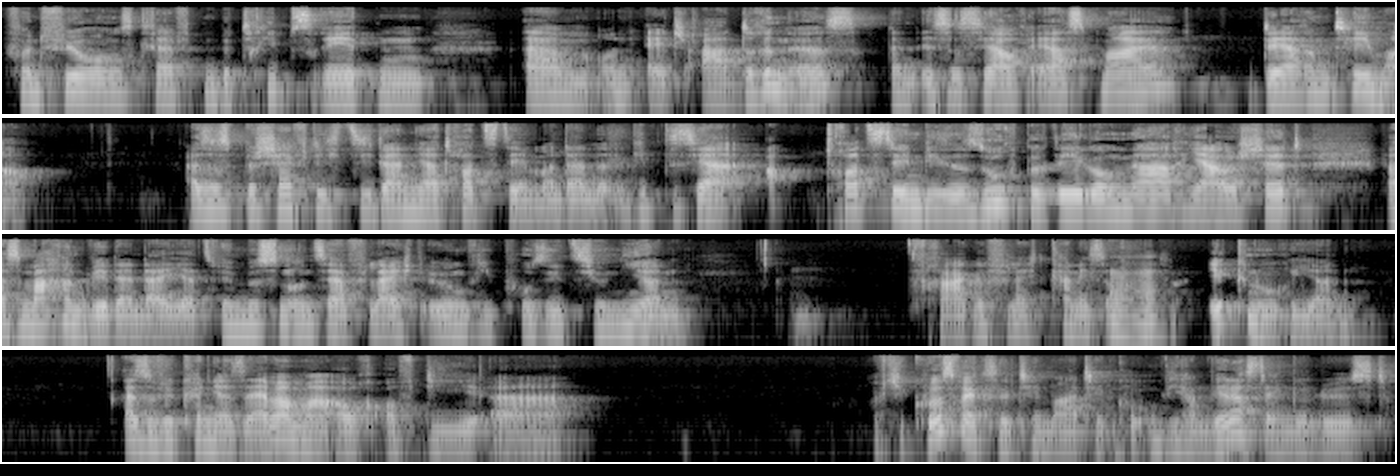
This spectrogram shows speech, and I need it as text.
von Führungskräften, Betriebsräten, ähm, und HR drin ist, dann ist es ja auch erstmal deren Thema. Also es beschäftigt sie dann ja trotzdem. Und dann gibt es ja trotzdem diese Suchbewegung nach, ja, oh shit, was machen wir denn da jetzt? Wir müssen uns ja vielleicht irgendwie positionieren. Frage, vielleicht kann ich es auch mhm. ignorieren. Also wir können ja selber mal auch auf die, äh, auf die Kurswechselthematik gucken. Wie haben wir das denn gelöst?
